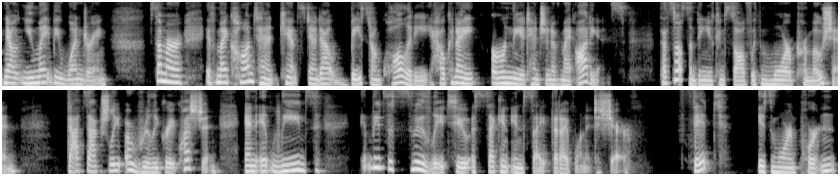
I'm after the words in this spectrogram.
Now, you might be wondering, Summer, if my content can't stand out based on quality, how can I earn the attention of my audience? That's not something you can solve with more promotion. That's actually a really great question. And it leads it leads us smoothly to a second insight that I've wanted to share. Fit is more important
